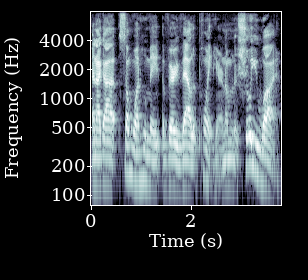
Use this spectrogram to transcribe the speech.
and I got someone who made a very valid point here, and I'm going to show you why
